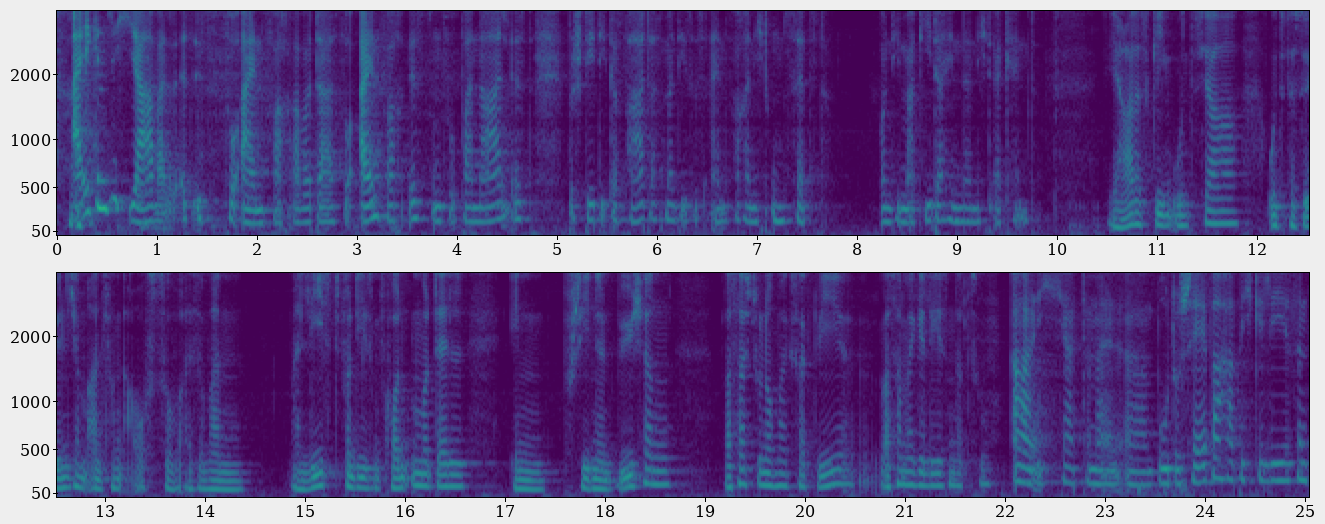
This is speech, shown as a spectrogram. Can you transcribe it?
Eigentlich ja, weil es ist so einfach. Aber da es so einfach ist und so banal ist, besteht die Gefahr, dass man dieses Einfache nicht umsetzt und die Magie dahinter nicht erkennt. Ja, das ging uns ja, uns persönlich am Anfang auch so. Also man, man liest von diesem Kontenmodell in verschiedenen Büchern, was hast du nochmal gesagt? Wie? Was haben wir gelesen dazu? Ah, ich hatte mal äh, Bodo Schäfer habe ich gelesen,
